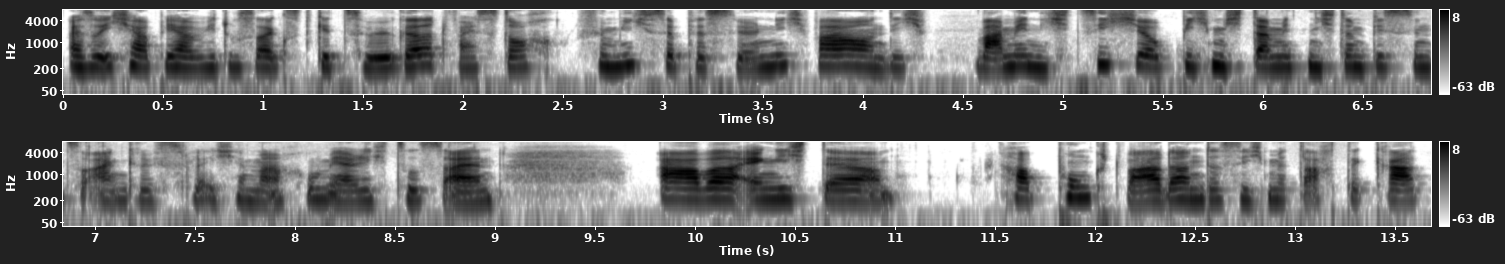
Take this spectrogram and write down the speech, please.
Also ich habe ja, wie du sagst, gezögert, weil es doch für mich sehr persönlich war und ich war mir nicht sicher, ob ich mich damit nicht ein bisschen zur Angriffsfläche mache, um ehrlich zu sein. Aber eigentlich der Hauptpunkt war dann, dass ich mir dachte, gerade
